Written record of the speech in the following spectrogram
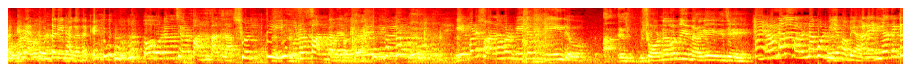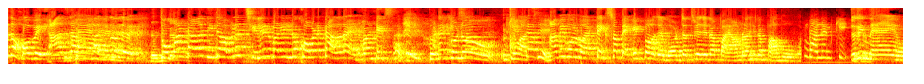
থাকে। হ্যাঁ ফোনটা দিয়ে ঢাকা থাকে। ও ওটা হচ্ছে ওর পান পাতা। সত্যি। ওর পান পাতা। এরপরে স্বর্ণামর বিয়েটা আমি দিয়েই দেবো। স্বর্ণাবর বিয়ে না আগে এই যে হ্যাঁ না না স্বর্ণাভর বিয়ে হবে আরে রিয়া দিকটা তো হবেই আজ না হ্যাঁ, হ্যাঁ, হ্যাঁ। তোমার টাকা দিতে হবে না ছেলের বাড়ির লোক হওয়ার একটা আলাদা অ্যাডভান্টেজ থাকে তোর কোনো কেউ আছে? আমি বলব একটা এক্সট্রা প্যাকেট পাওয়া যায় বরযাত্রীরা যেটা পায় আমরা সেটা পাবো বলেন কি যদি নেয় ও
